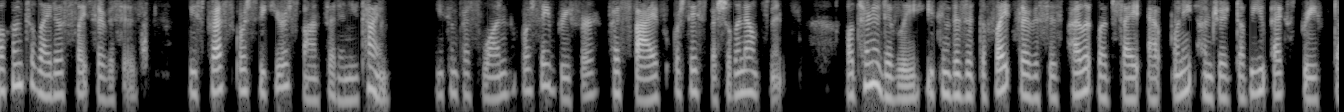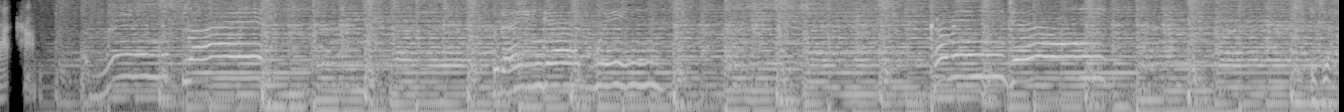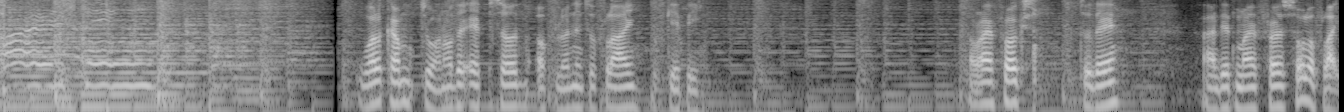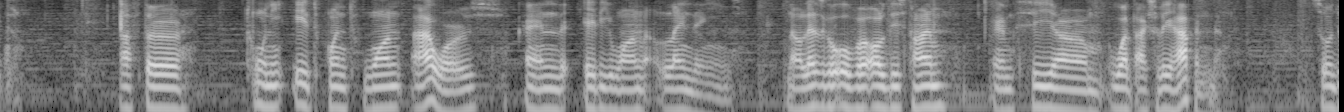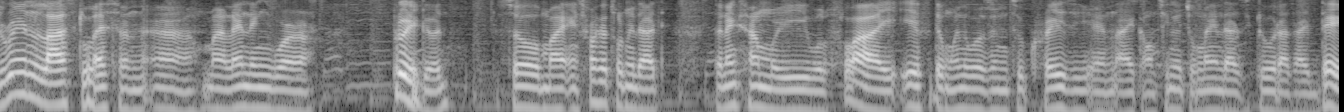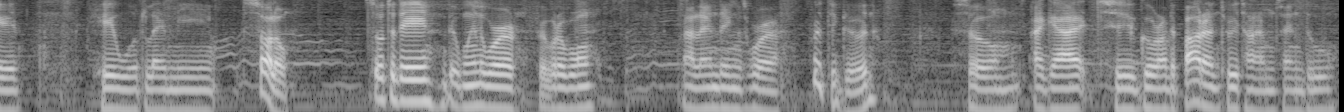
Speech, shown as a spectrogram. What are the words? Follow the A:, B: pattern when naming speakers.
A: Welcome to Leidos Flight Services. Please press or speak your response at any time. You can press 1 or say briefer, press 5 or say special announcements. Alternatively, you can visit the Flight Services pilot website at 1-800-WXBrief.com.
B: Welcome to another episode of Learning to Fly with KP. Alright, folks, today I did my first solo flight after 28.1 hours and 81 landings. Now, let's go over all this time and see um, what actually happened. So, during last lesson, uh, my landing were pretty good. So, my instructor told me that the next time we will fly, if the wind wasn't too crazy and I continue to land as good as I did, he would let me solo. So today the wind were favorable. My landings were pretty good. So I got to go around the pattern three times and do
